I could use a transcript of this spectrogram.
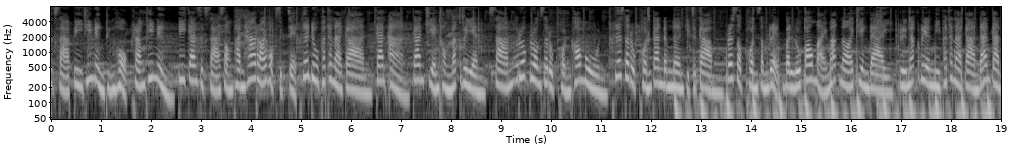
ศึกษาปีที่ 1-6 ครั้งที่ 1 ปีการศึกษา 2567 เพื่อดูพัฒนาการ การอ่าน การเขียนของนักเรียน 3. รวบรวมสรุปผลข้อมูล เพื่อสรุปผลการดำเนินกิจกรรม ประสบผลสำเร็จบรรลุเป้าหมายมากน้อยเพียงใด หรือนักเรียนมีพัฒนาการด้านการ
